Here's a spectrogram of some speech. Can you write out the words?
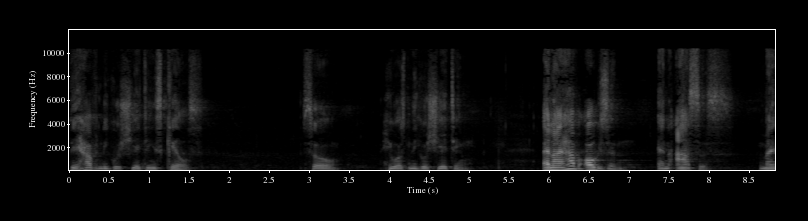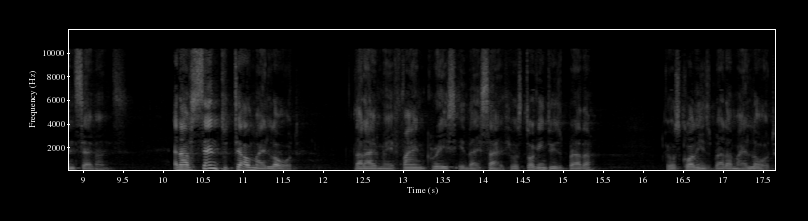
they have negotiating skills. So he was negotiating. And I have oxen and asses, men servants. And I've sent to tell my Lord that I may find grace in thy sight. He was talking to his brother. He was calling his brother my Lord.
